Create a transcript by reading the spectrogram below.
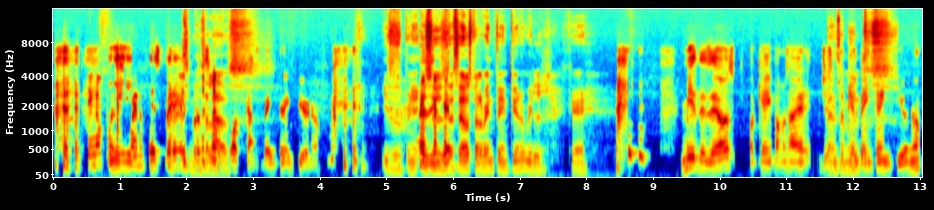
Si no, pues bueno. Esperen el próximo podcast 2021. y sus, sus deseos para el 2021, Will. Que... Mis deseos, ok, vamos a ver. Yo siento que el 2021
